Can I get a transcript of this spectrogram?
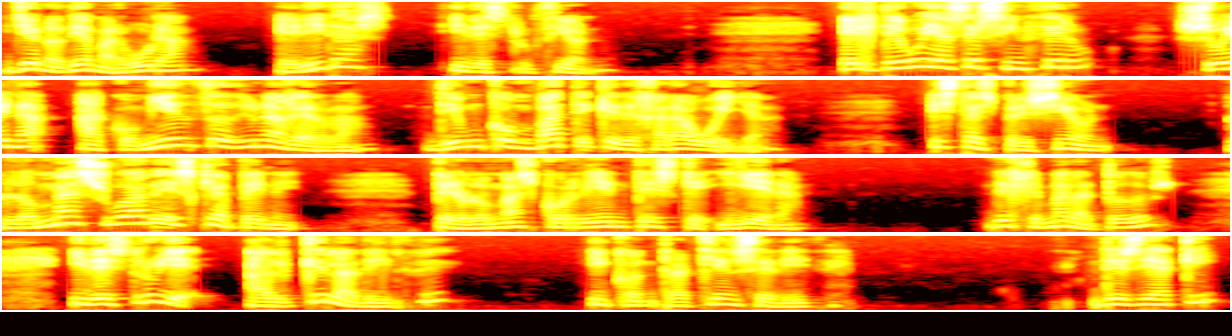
lleno de amargura, heridas y destrucción. El te voy a ser sincero suena a comienzo de una guerra, de un combate que dejará huella. Esta expresión, lo más suave es que apene, pero lo más corriente es que hiera. Deje mal a todos y destruye al que la dice y contra quien se dice. Desde aquí,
